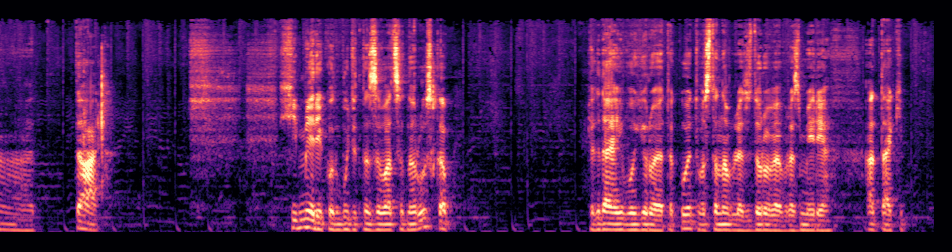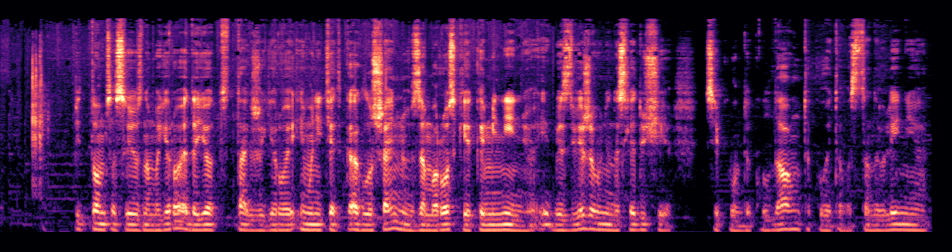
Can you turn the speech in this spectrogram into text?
А, так. Химерик он будет называться на русском. Когда его герой атакует, восстанавливает здоровье в размере атаки питомца союзному героя, дает также герою иммунитет к оглушению, заморозке, окаменению и обездвиживанию на следующие секунды. Кулдаун такое-то восстановление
